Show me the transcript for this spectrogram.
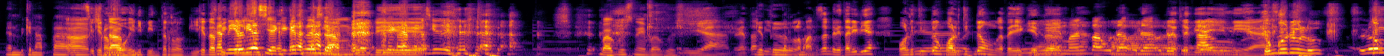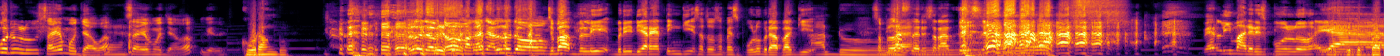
pengen bikin apa? Ah, Si kita Prabowo ini pinter loh, Gi. kita Kan bikin Ilyas ya, kayak kan Ilyas ya. Jadi kan gitu ya. bagus nih bagus. Iya, ternyata Gitu. pinter loh. Pantesan dari tadi dia politik Iya, dong, politik bener. dong katanya Iya, gitu. Iya, mantap udah Oh, udah udah dia tahu. ini ya. Tunggu dulu. Lu Tunggu dulu, saya mau jawab, Ya. saya mau jawab gitu. Kurang, Bu. Lu dong, dong, makanya lu dong. Coba beli beri dia rating Gi 1 sampai 10 berapa Gi? Aduh. 11 dari 100. Biar 5 dari 10. Iya. Di debat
